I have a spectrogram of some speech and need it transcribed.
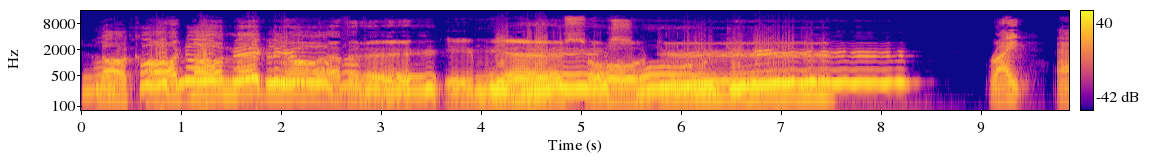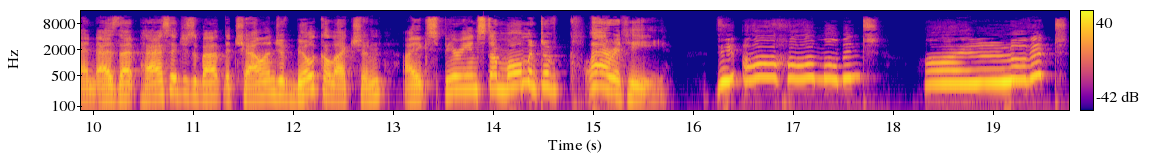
La cogna meglio avere i miei soldi. Right. And as that passage is about the challenge of bill collection, I experienced a moment of clarity. The aha moment. I love it.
